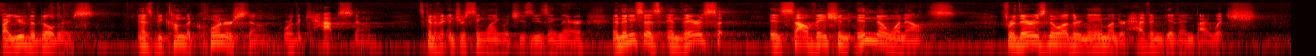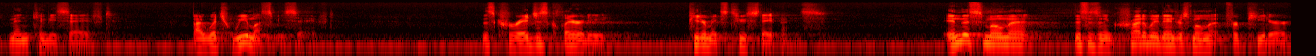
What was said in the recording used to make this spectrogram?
by you, the builders, and has become the cornerstone or the capstone. It's kind of interesting language he's using there. And then he says, And there is, is salvation in no one else, for there is no other name under heaven given by which men can be saved, by which we must be saved. This courageous clarity, Peter makes two statements. In this moment, this is an incredibly dangerous moment for Peter.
